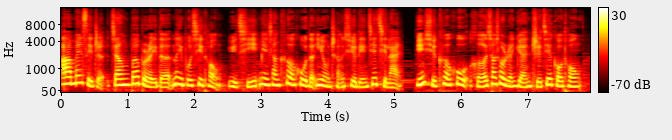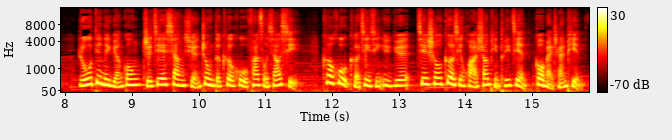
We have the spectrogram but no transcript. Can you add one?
R Message 将 Burberry 的内部系统与其面向客户的应用程序连接起来，允许客户和销售人员直接沟通，如店内员工直接向选中的客户发送消息，客户可进行预约、接收个性化商品推荐、购买产品。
